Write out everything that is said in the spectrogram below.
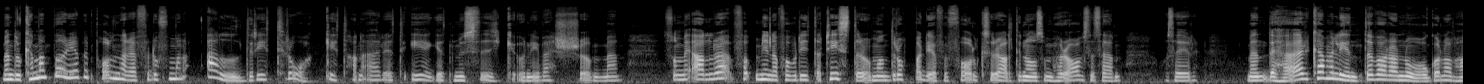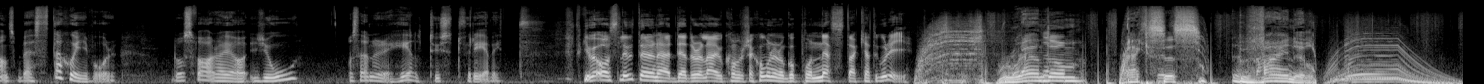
Men då kan man börja med Polnareff för då får man aldrig tråkigt. Han är ett eget musikuniversum. Men som med alla fa- mina favoritartister, om man droppar det för folk så är det alltid någon som hör av sig sen och säger men det här kan väl inte vara någon av hans bästa skivor? Då svarar jag jo och sen är det helt tyst för evigt. Ska vi avsluta den här Dead or Alive-konversationen och gå på nästa kategori? Random Access Vinyl.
